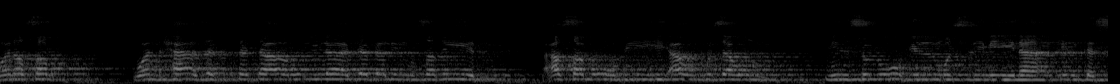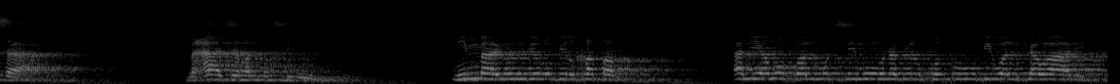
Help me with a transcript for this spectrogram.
ونصر وانحاز التتار إلى جبل صغير عصموا فيه أنفسهم من سيوف المسلمين تلك الساعة. معاشر المسلمين مما ينذر بالخطر أن يمر المسلمون بالخطوب والكوارث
